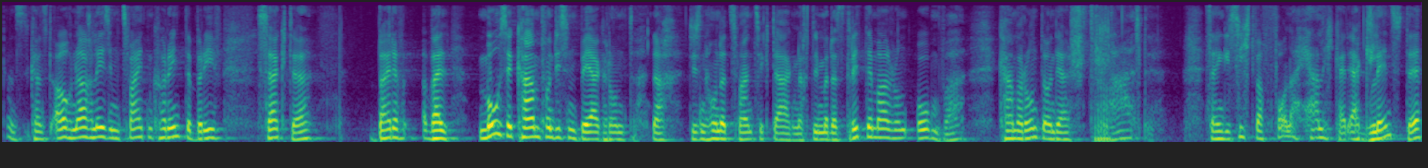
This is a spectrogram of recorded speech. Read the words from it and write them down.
Kannst, kannst auch nachlesen, im zweiten Korintherbrief sagt er, der, weil Mose kam von diesem Berg runter, nach diesen 120 Tagen, nachdem er das dritte Mal oben war, kam er runter und er strahlte. Sein Gesicht war voller Herrlichkeit, er glänzte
